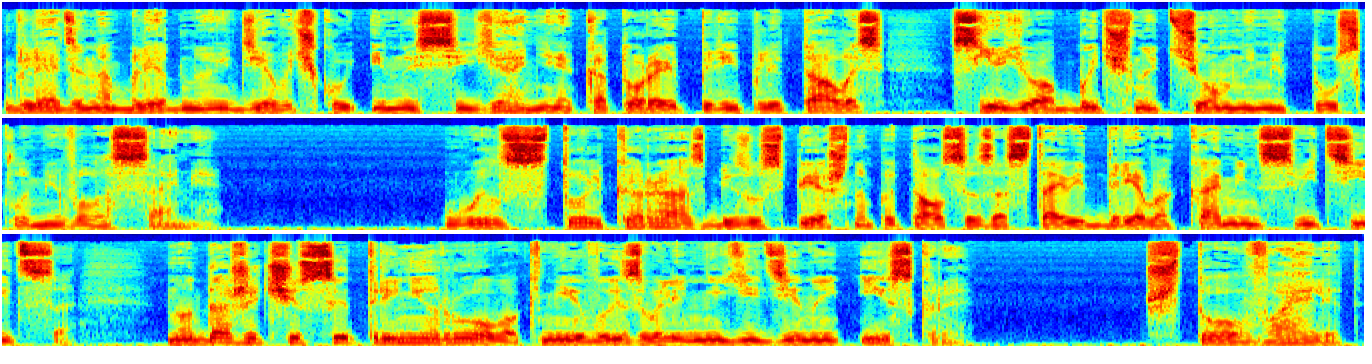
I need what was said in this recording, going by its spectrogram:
глядя на бледную девочку и на сияние, которое переплеталось с ее обычно темными тусклыми волосами. Уилл столько раз безуспешно пытался заставить древо камень светиться, но даже часы тренировок не вызвали ни единой искры. Что Вайлет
